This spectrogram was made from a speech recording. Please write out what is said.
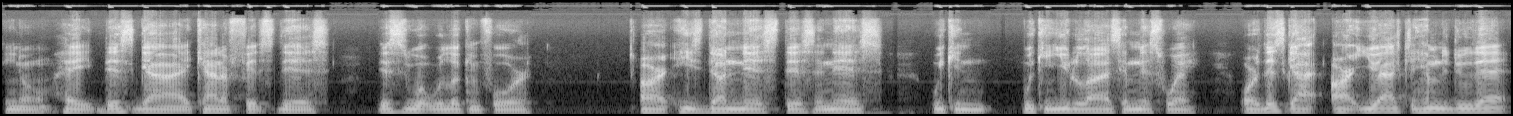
you know, hey, this guy kind of fits this. This is what we're looking for. All right, he's done this, this, and this. We can we can utilize him this way. Or this guy, all right, you asking him to do that.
